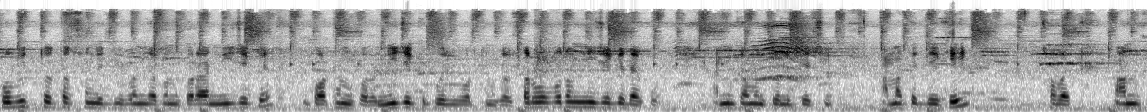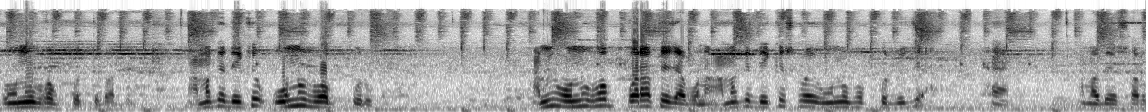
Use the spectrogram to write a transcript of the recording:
পবিত্রতার সঙ্গে জীবনযাপন করা, নিজেকে গঠন করো, নিজেকে পরিবর্তন করো। সর্বপ্রথম নিজেকে দেখো, আমি কেমন চলিতেছি আমাকে দেখেই সবাই মানুষ অনুভব করতে পারবে। আমাকে দেখে অনুভব করুক। আমি অনুভব করাতে যাব না। আমাকে দেখে সবাই অনুভব করবে যে হ্যাঁ আমাদের সর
